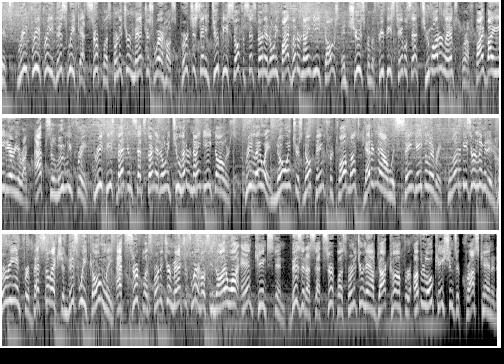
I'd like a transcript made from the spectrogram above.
It's free, free, free this week at Surplus Furniture and Mattress Warehouse. Purchase any two piece sofa set starting at only $598 and choose from a three piece table set, two modern lamps, or a 5x8 area rug. Absolutely free. Three piece bedroom set starting at only $298. Free layaway, no interest, no payments for 12 months. Get it now with same day delivery. Quantities are limited. Hurry in for best selection this week only at Surplus Furniture and Mattress Warehouse in Ottawa and Kingston. Visit us at surplusfurniturenowcom for other locations across Canada.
